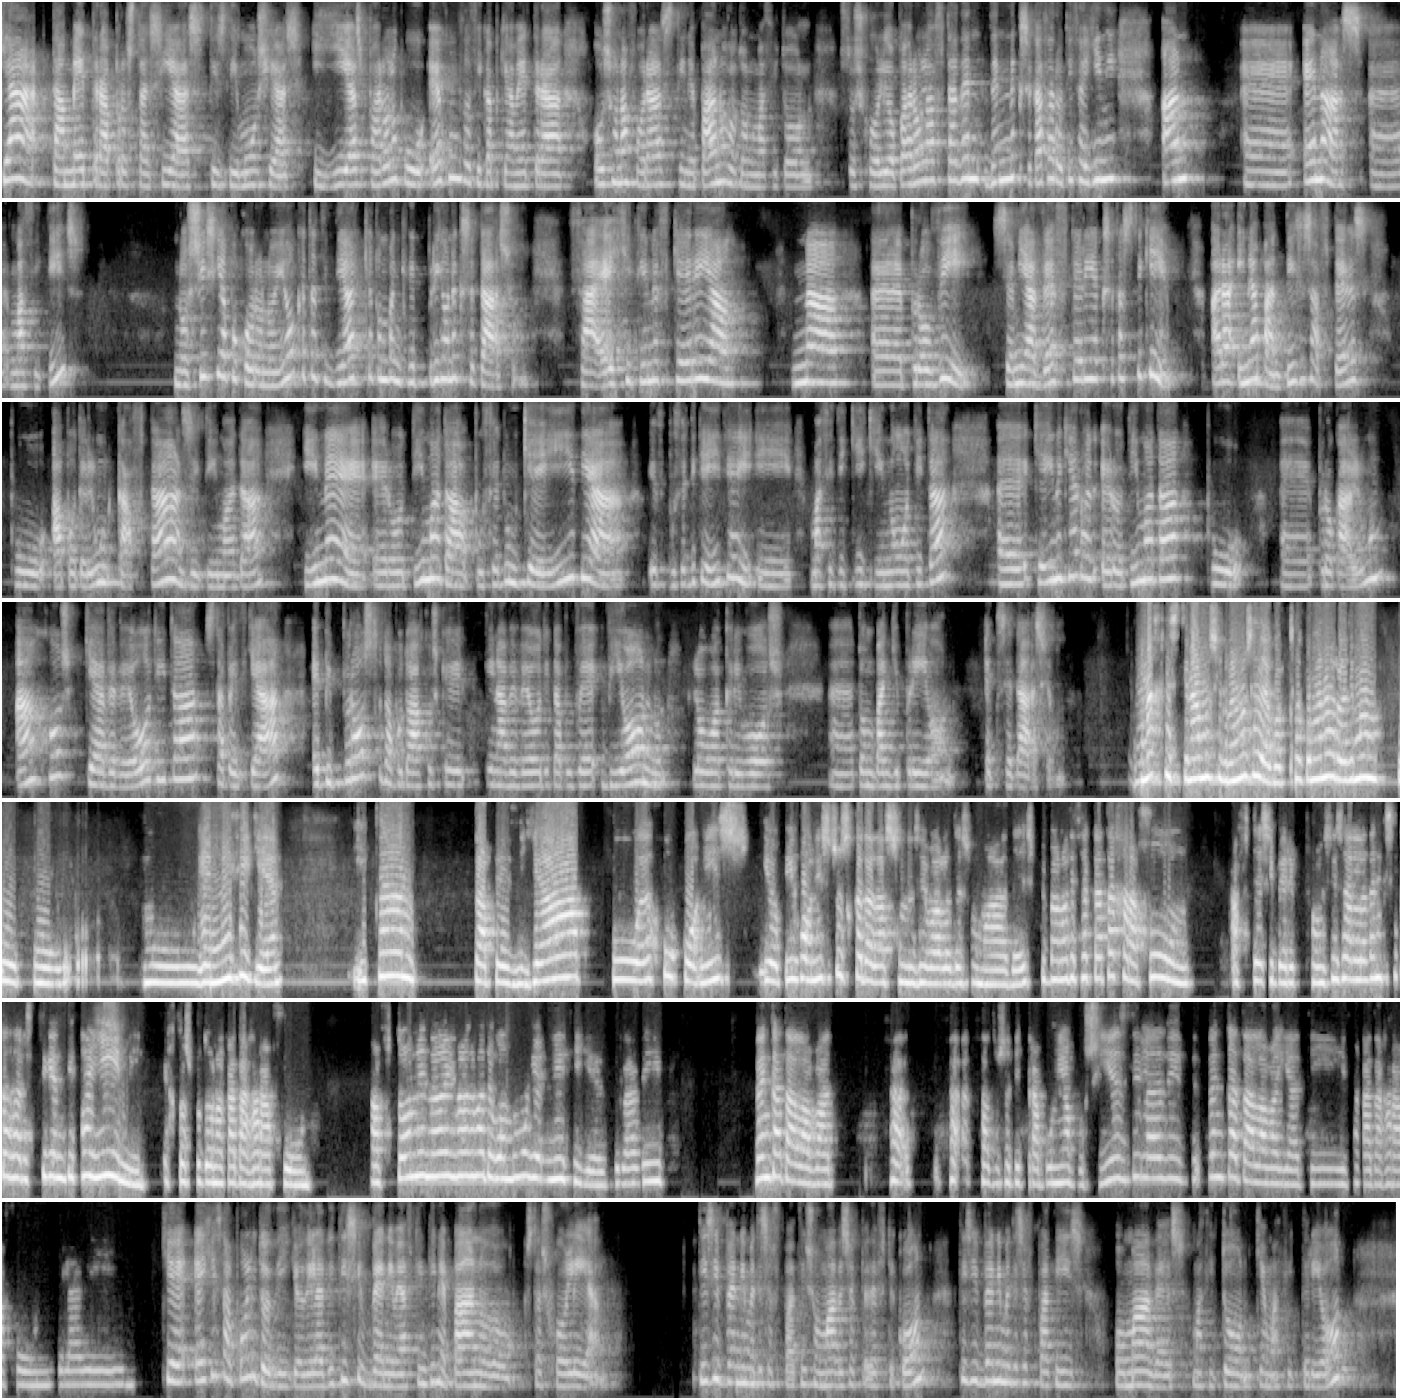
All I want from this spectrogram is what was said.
ποια τα μέτρα προστασίας της δημόσιας υγείας, παρόλο που έχουν δοθεί κάποια μέτρα όσον αφορά στην επάνωδο των μαθητών στο σχολείο, παρόλα αυτά δεν, δεν είναι ξεκάθαρο τι θα γίνει αν ε, ένας ε, μαθητής νοσήσει από κορονοϊό κατά τη διάρκεια των πανκυπρίων εξετάσεων. Θα έχει την ευκαιρία να ε, προβεί σε μια δεύτερη εξεταστική. Άρα είναι απαντήσεις αυτές που αποτελούν καυτά ζητήματα είναι ερωτήματα που θέτουν και η ίδια, που θέτει και η ίδια η μαθητική κοινότητα ε, και είναι και ερωτήματα που ε, προκαλούν άγχος και αβεβαιότητα στα παιδιά, επιπρόσθετα από το άγχος και την αβεβαιότητα που βιώνουν λόγω ακριβώς ε, των παγκυπρίων εξετάσεων. Εμένα, Χριστίνα, μου συγγνώμη σε διακόπτω ακόμα ένα ερώτημα που, που μου γεννήθηκε ήταν τα παιδιά που έχουν γονείς, οι οποίοι γονείς τους κατατάσσουν σε ευάλωτες ομάδες, που είπαν ότι θα καταγραφούν αυτές οι περιπτώσεις, αλλά δεν ξεκαθαριστήκε τι θα γίνει εκτός από το να καταγραφούν. Αυτό είναι ένα ερώτημα που μου γεννήθηκε. Δηλαδή, δεν κατάλαβα, θα, θα, θα τους επιτραπούν οι απουσίες, δηλαδή δεν κατάλαβα γιατί θα καταγραφούν. Δηλαδή, και έχεις απόλυτο δίκιο, δηλαδή τι συμβαίνει με αυτήν την επάνωδο στα σχολεία; Τι συμβαίνει με τις ευπαθείς ομάδες εκπαιδευτικών, τι συμβαίνει με τις ευπαθείς ομάδες μαθητών και μαθητριών;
